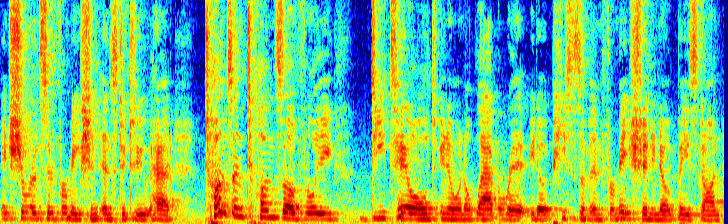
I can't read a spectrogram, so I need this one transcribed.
Insurance Information Institute had tons and tons of really detailed, you know, and elaborate, you know, pieces of information, you know, based on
